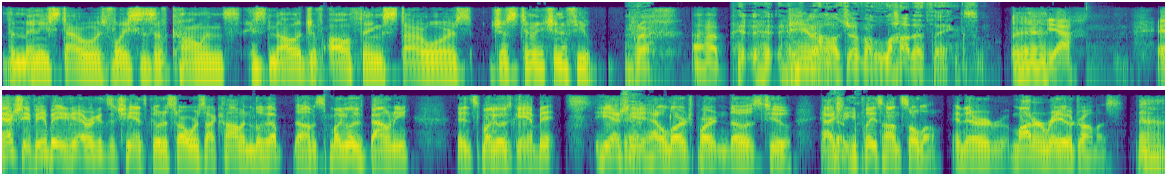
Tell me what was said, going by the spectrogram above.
the many Star Wars voices of Collins, his knowledge of all things Star Wars, just to mention a few. Uh, his Panel. knowledge of a lot of things. uh, Yeah. And actually, if anybody ever gets a chance, go to StarWars.com and look up um, Smuggler's Bounty and Smuggler's Gambit. He actually Yeah. had a large part in those too. Actually, Yeah. he plays Han Solo in their modern radio dramas. yeah.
